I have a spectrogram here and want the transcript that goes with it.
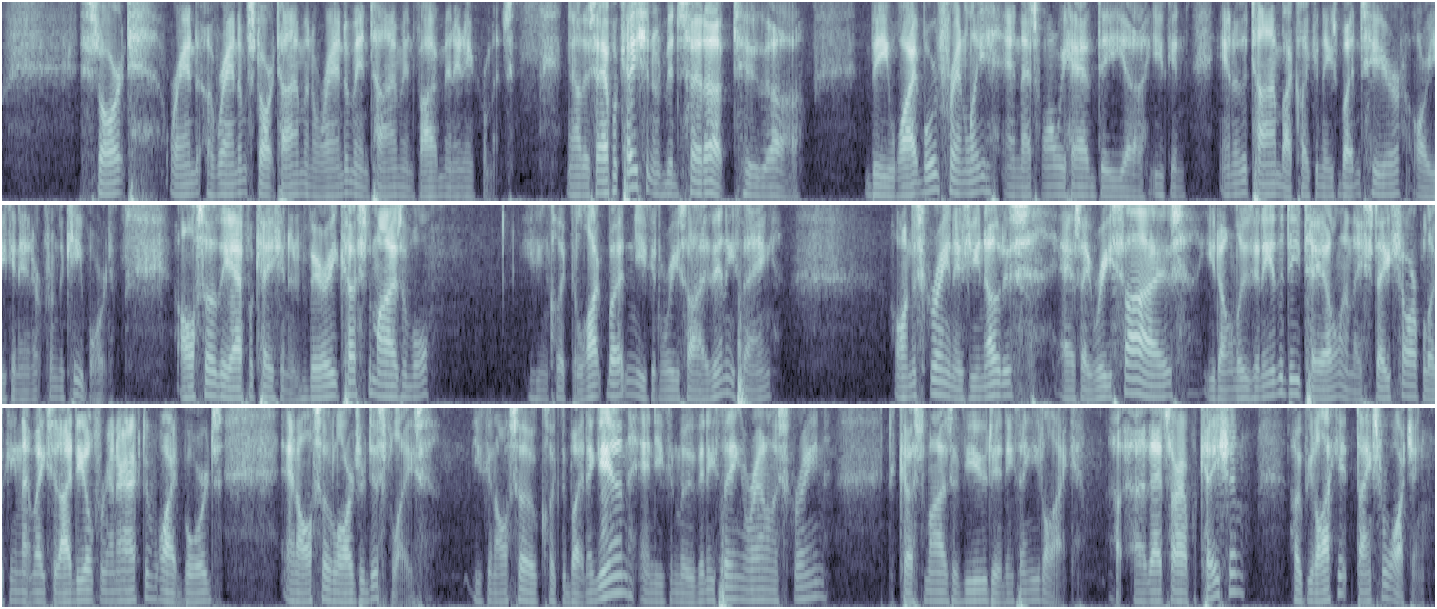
start, a random start time and a random end time in 5 minute increments. Now this application has been set up to uh, be whiteboard friendly and that's why we have the uh, you can enter the time by clicking these buttons here or you can enter it from the keyboard also the application is very customizable you can click the lock button. You can resize anything on the screen. As you notice, as they resize, you don't lose any of the detail and they stay sharp looking. That makes it ideal for interactive whiteboards and also larger displays. You can also click the button again and you can move anything around on the screen to customize a view to anything you like. Uh, uh, that's our application. Hope you like it. Thanks for watching.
